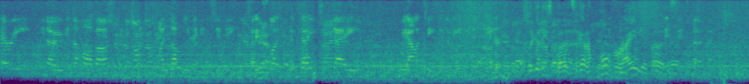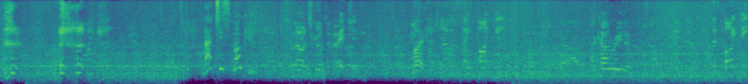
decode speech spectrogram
very, you know, in the harbour. I love living in Sydney, but it's like the day-to-day realities of living in Sydney. Look at these boats. They got a whole variety of boats. This is perfect. Not too smoky. No, it's good today. Richard, Look. I would say bite me. I can't read it. It says bite me.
